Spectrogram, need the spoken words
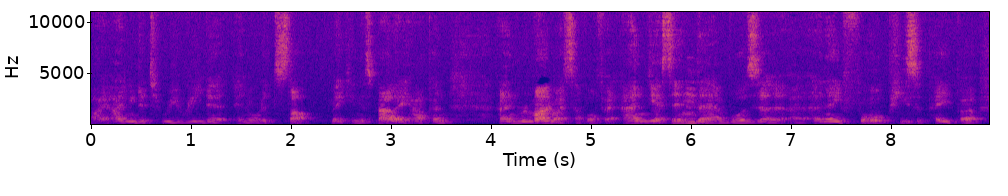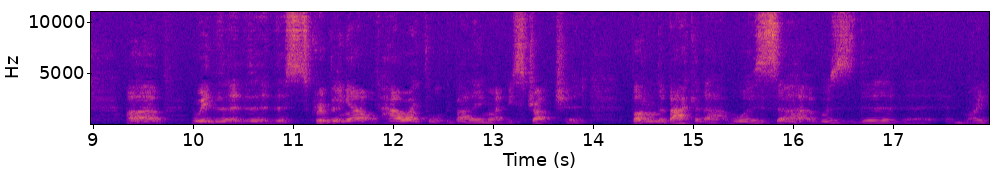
I, I needed to reread it in order to start making this ballet happen. And remind myself of it. And yes, in there was a, a, an A4 piece of paper uh, with the, the, the scribbling out of how I thought the ballet might be structured. But on the back of that was uh, was the, the my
